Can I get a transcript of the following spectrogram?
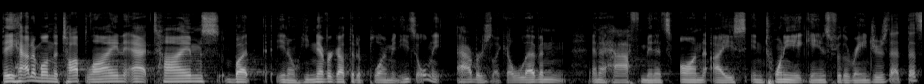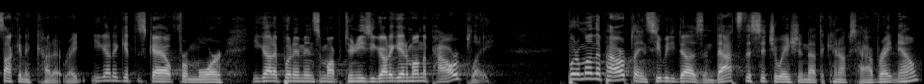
They had him on the top line at times, but you know, he never got the deployment. He's only averaged like 11 and a half minutes on ice in 28 games for the Rangers. That that's not going to cut it, right? You got to get this guy out for more. You got to put him in some opportunities. You got to get him on the power play. Put him on the power play and see what he does. And that's the situation that the Canucks have right now.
